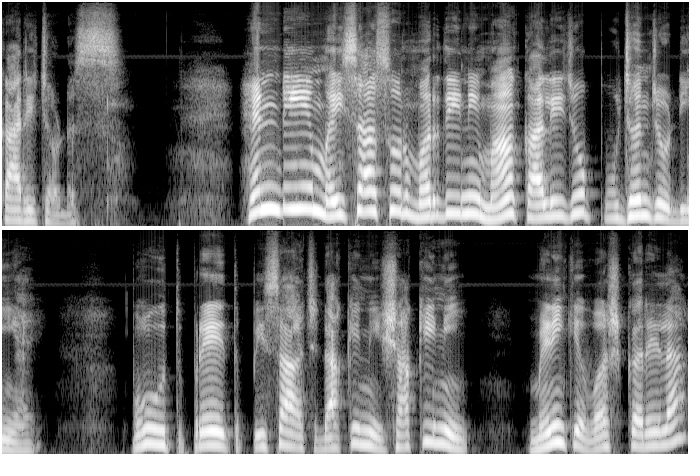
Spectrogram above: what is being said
કારી ચોડસ. હેન્ડી મહિષાસુર મર્દીની માં કાલી જો પૂજન જો ડી આય ભૂત, પ્રેત પિસાચ ડાકીની, શાકીની મેણિકે વશ કરેલા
